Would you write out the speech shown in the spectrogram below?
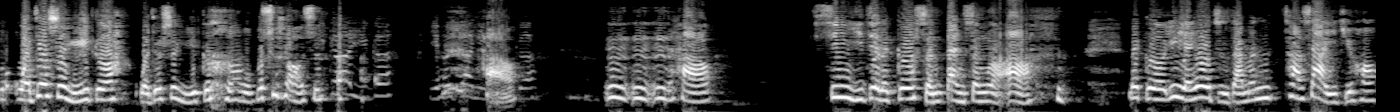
我我就是于哥我就是于哥我不是老师哥于哥 以后叫你于哥。嗯嗯嗯好。新一届的歌神诞生了啊 那个欲言又止咱们唱下一句哈。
